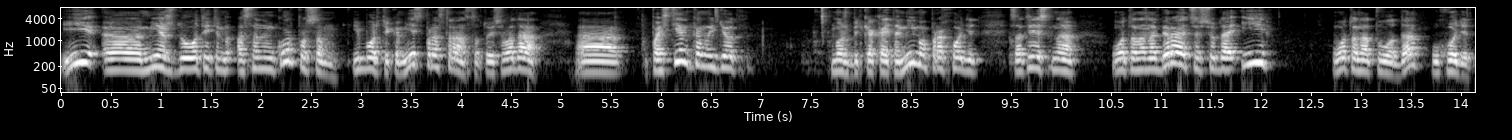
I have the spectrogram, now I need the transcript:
И э, между вот этим основным корпусом и бортиком есть пространство. То есть вода э, по стенкам идет, может быть какая-то мимо проходит. Соответственно, вот она набирается сюда и вот он отвод, да, уходит.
